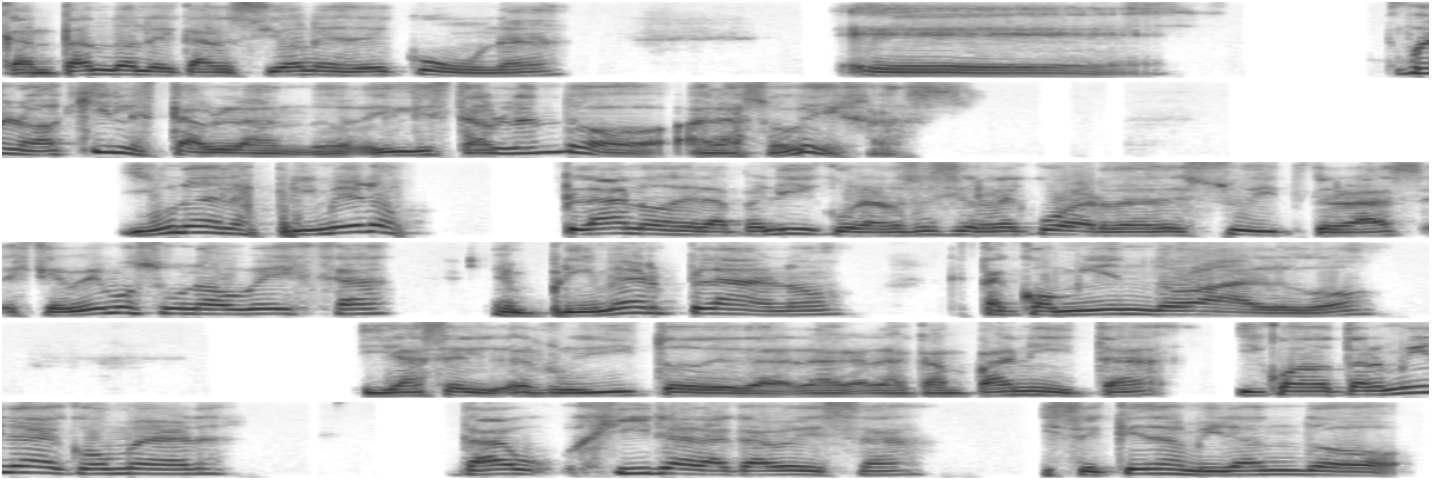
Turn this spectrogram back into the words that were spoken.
cantándole canciones de cuna, eh, bueno, ¿a quién le está hablando? Y le está hablando a las ovejas. Y uno de los primeros planos de la película, no sé si recuerdas, de Sweetgrass, es que vemos una oveja en primer plano que está comiendo algo y hace el, ruidito de la, campanita, y cuando termina de comer, da, gira la cabeza y se queda mirando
